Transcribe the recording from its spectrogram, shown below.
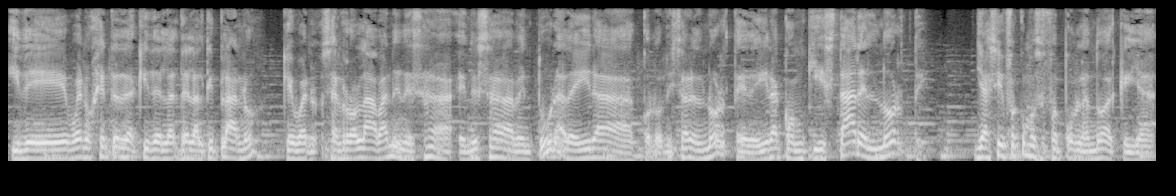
y de, bueno, gente de aquí del altiplano, que, bueno, se enrolaban en esa, en esa aventura de ir a colonizar el norte, de ir a conquistar el norte. Y así fue como se fue poblando aquella,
